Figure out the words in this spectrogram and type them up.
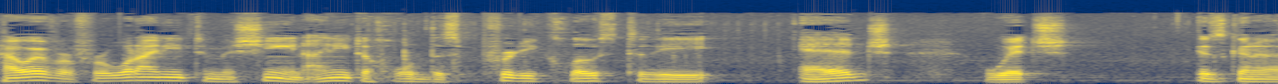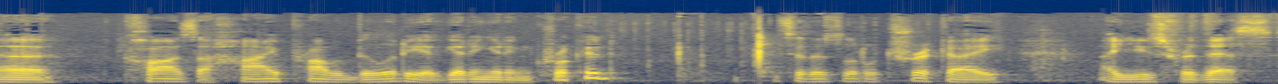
However, for what I need to machine, I need to hold this pretty close to the edge, which is going to cause a high probability of getting it in crooked. So there's a little trick I, I use for this.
